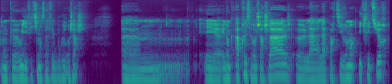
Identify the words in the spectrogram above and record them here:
Donc euh, oui, effectivement, ça fait beaucoup de recherches. Euh, et, et donc après ces recherches-là, euh, la, la partie vraiment écriture,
